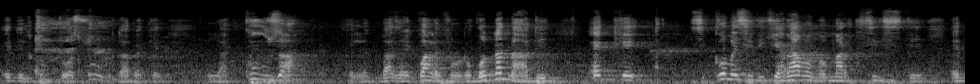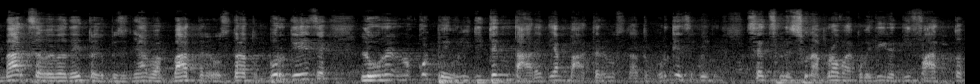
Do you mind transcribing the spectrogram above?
e del tutto assurda perché l'accusa, in base alla quale furono condannati, è che siccome si dichiaravano marxisti e Marx aveva detto che bisognava abbattere lo Stato borghese, loro erano colpevoli di tentare di abbattere lo Stato borghese, quindi senza nessuna prova, come dire, di fatto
